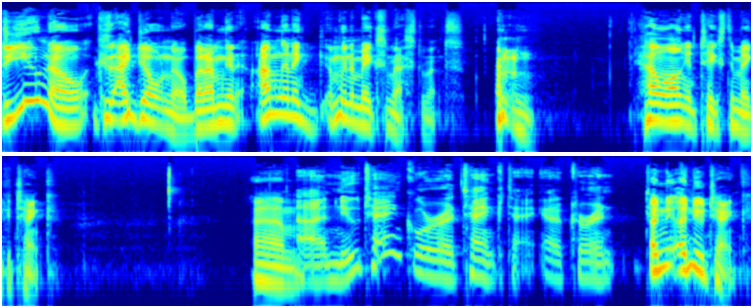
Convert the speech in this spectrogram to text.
do you know? Because I don't know, but I'm gonna, I'm gonna, I'm gonna make some estimates. How long it takes to make a tank? Um, A new tank or a tank tank? A current. a, new- a new tank.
